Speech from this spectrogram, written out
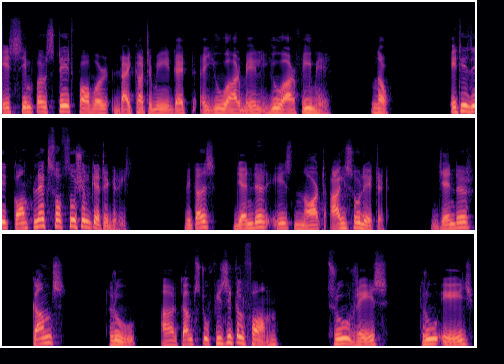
a simple straightforward dichotomy that you are male, you are female. No, it is a complex of social categories because gender is not isolated. Gender comes through or comes to physical form through race, through age,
